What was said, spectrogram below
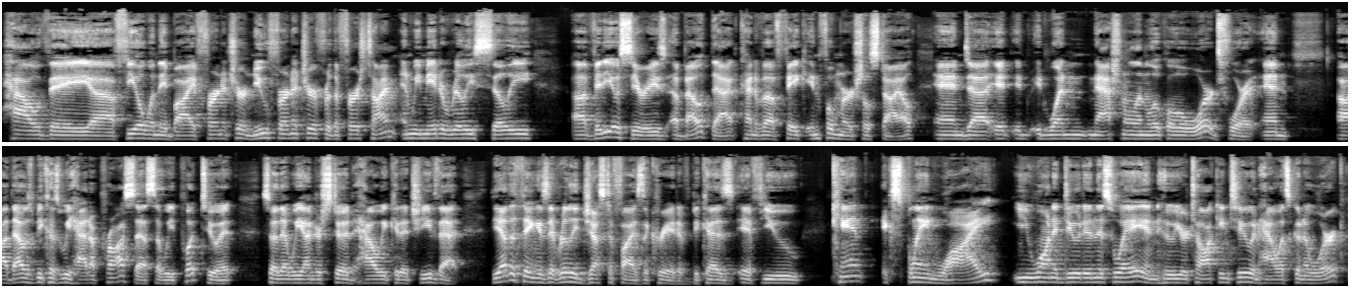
how they uh, feel when they buy furniture, new furniture for the first time. And we made a really silly uh, video series about that, kind of a fake infomercial style, and uh, it, it, it won national and local awards for it. And uh, that was because we had a process that we put to it, so that we understood how we could achieve that. The other thing is it really justifies the creative because if you can't explain why you want to do it in this way and who you're talking to and how it's going to work,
